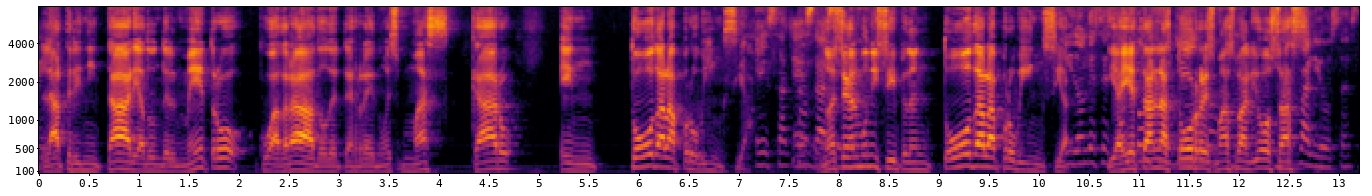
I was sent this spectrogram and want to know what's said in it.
la Trinitaria, donde el metro cuadrado de terreno es más caro en toda la provincia. Exactamente. Exacto. No es en el municipio, en toda la provincia. Y, donde se Y ahí están las torres más valiosas, más valiosas.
